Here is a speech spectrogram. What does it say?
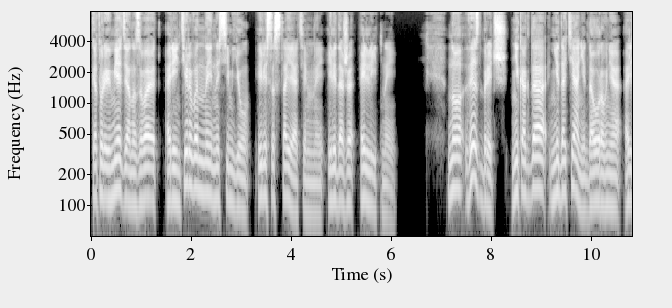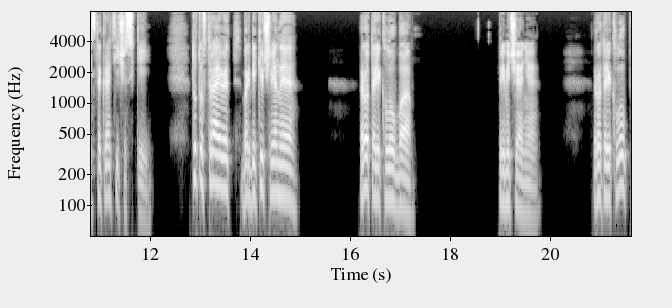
который в медиа называют ориентированной на семью или состоятельной, или даже элитной. Но Вестбридж никогда не дотянет до уровня аристократический. Тут устраивают барбекю члены ротари-клуба. Примечание. Ротари-клуб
